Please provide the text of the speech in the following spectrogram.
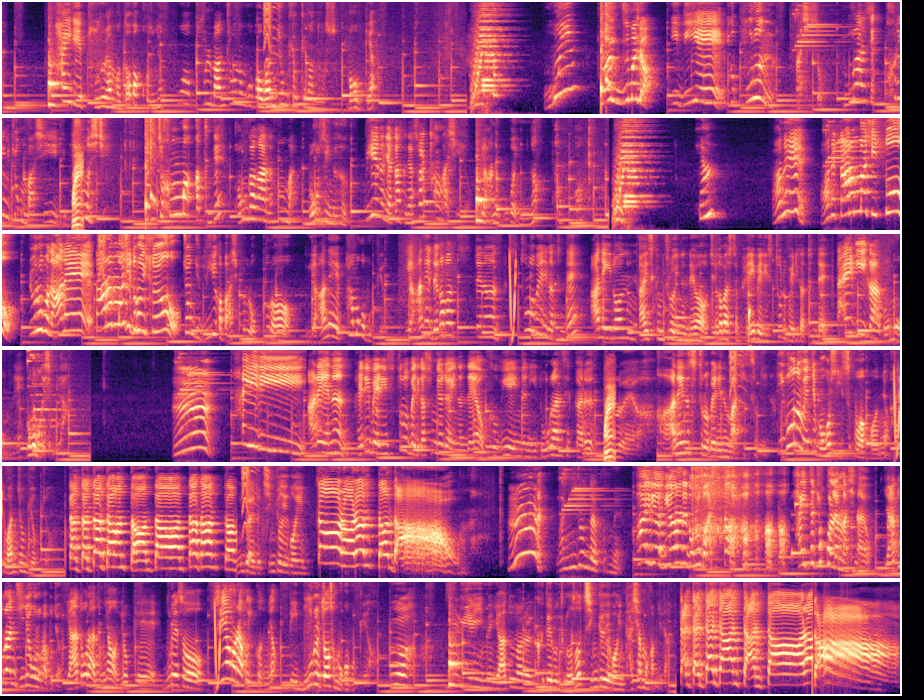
파이리에 불을 한번 떠봤거든요. 와, 불 만들어 놓은 거 봐. 완전 귀엽게 만들었어. 먹어볼게요. 맛이 무슨 맛이지? 진짜 흑맛 같은데? 건강한 흑맛. 먹을 수 있는 흑. 위에는 약간 그냥 설탕 맛이에요. 이 안에 뭐가 있나? 봐볼까? 헐? 안에 안에 다른 맛이 있어. 여러분 안에 다른 맛이 들어있어요. 위에가 맛이 별로 없더라. 이 안에 파먹어 볼게요. 이 안에 내가 봤을 때는 스트로베리 같은데 안에 이런 아이스크림이 들어있는데요. 제가 봤을 땐 베리베리 스트로베리 같은데 딸기가 너무 없네. 먹어보겠습니다. 아래에는 베리베리 스트로베리가 숨겨져 있는데요. 그 위에 있는 이 노란 색깔은 별로예요. 그 안에 있는 스트로베리는 맛있습니다. 이거는 왠지 먹을 수 있을 것 같거든요. 파이리 완전 귀엽죠. 딴딴딴딴딴딴딴딴 뭔지 알죠? 진격의 거인 따라란딴따 음 완전 달콤해. 파이리야 미안한데 너무 맛있다. 화이트 초콜릿 맛이 나요. 야도란 진영으로 가보죠. 야도란은요 이렇게 물에서 수영을 하고 있거든요. 근데 이 물을 떠서 먹어볼게요. 우와. 물 위에 있는 야도나를 그대로 들어서 진격의 거인 다시 한번 갑니다. 딴딴딴딴 따라. 아!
